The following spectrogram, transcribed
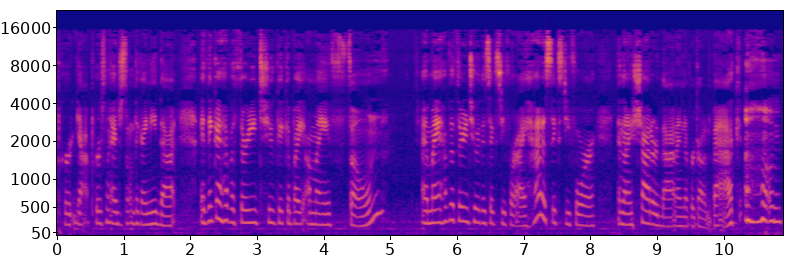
per, yeah, personally, I just don't think I need that. I think I have a 32 gigabyte on my phone I might have the 32 or the 64. I had a 64 and then I shattered that and I never got it back. Um,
